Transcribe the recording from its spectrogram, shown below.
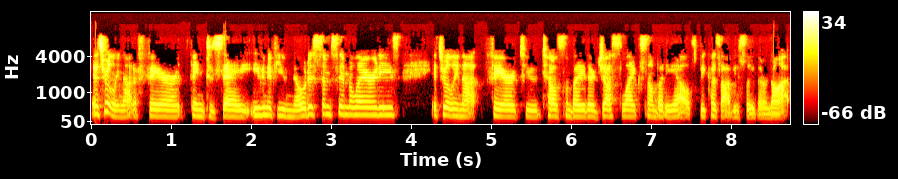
It's really not a fair thing to say, even if you notice some similarities it's really not fair to tell somebody they're just like somebody else because obviously they're not.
